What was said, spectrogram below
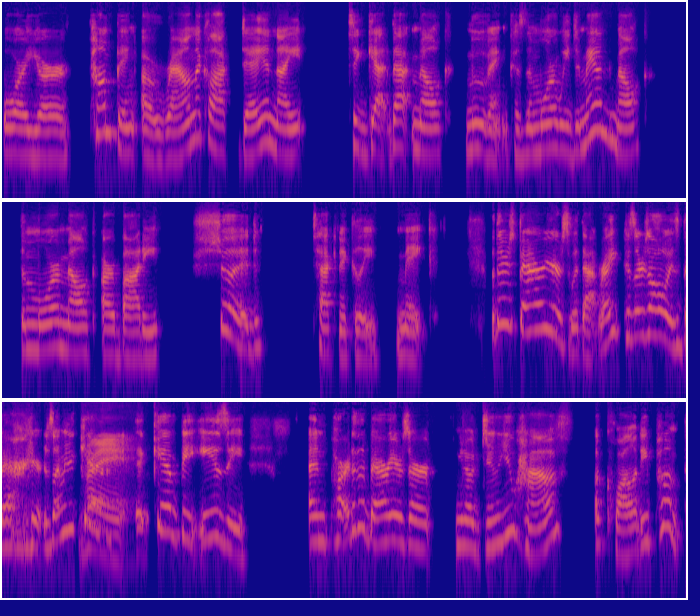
or you're pumping around the clock, day and night, to get that milk moving. Because the more we demand milk, the more milk our body should technically make. But there's barriers with that, right? Because there's always barriers. I mean, it can't, right. it can't be easy. And part of the barriers are, you know, do you have a quality pump?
